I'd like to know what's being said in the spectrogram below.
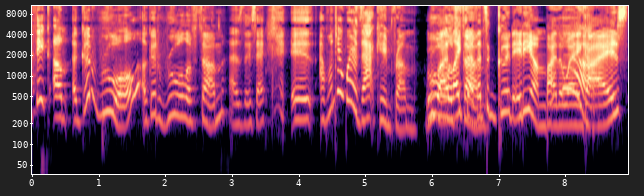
I think um, a good rule, a good rule of thumb, as they say, is I wonder where that came from. Ooh, I like that. That's a good idiom, by the way, guys.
